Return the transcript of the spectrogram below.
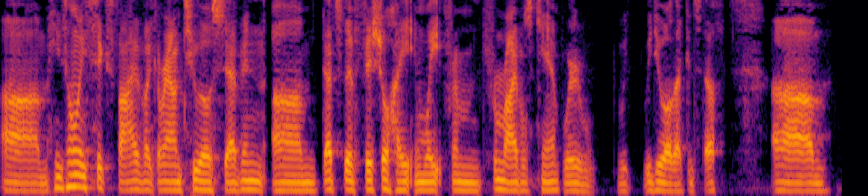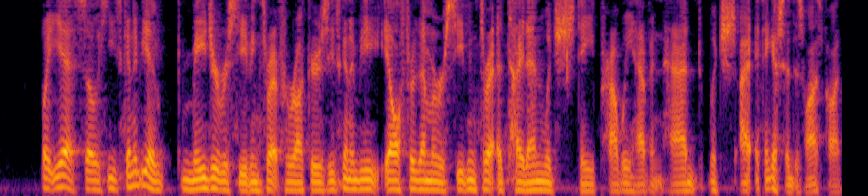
Um, he's only six five, like around 207. Um, that's the official height and weight from from Rivals Camp where we, we do all that good stuff. Um, but yeah, so he's going to be a major receiving threat for Rutgers. He's going to be offer them a receiving threat at tight end, which they probably haven't had. Which I, I think I said this last pod.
